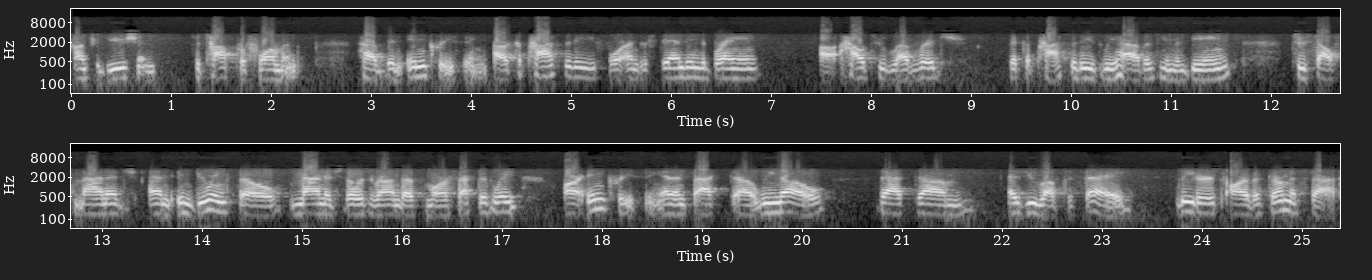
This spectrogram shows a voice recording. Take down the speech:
contributions to top performance have been increasing. Our capacity for understanding the brain, uh, how to leverage the capacities we have as human beings to self-manage, and in doing so, manage those around us more effectively are increasing. And in fact, uh, we know that, um, as you love to say, leaders are the thermostat.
